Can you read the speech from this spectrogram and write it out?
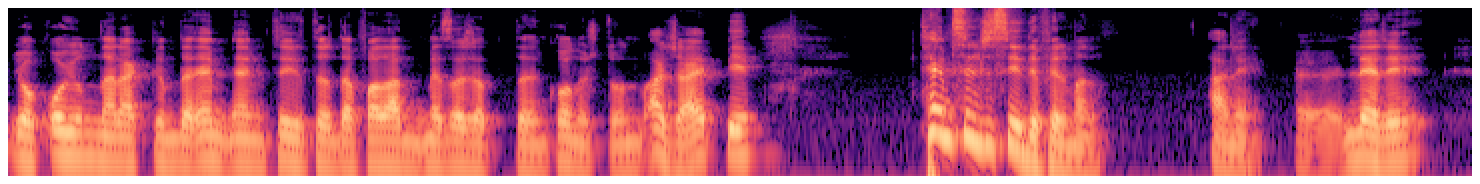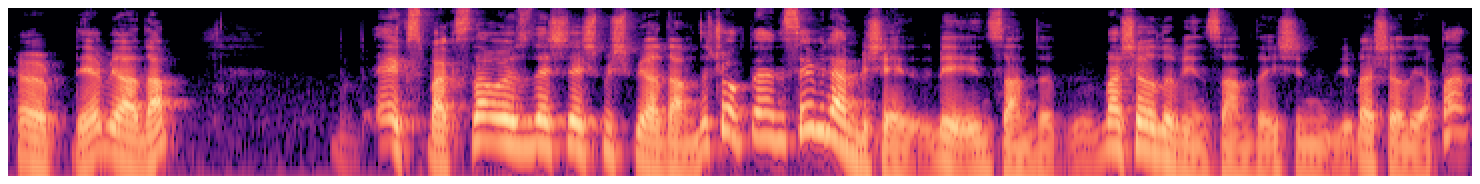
yok oyunlar hakkında hem, hem Twitter'da falan mesaj attığın konuştuğun acayip bir temsilcisiydi firmanın. Hani e, Larry Herb diye bir adam. Xbox'la özdeşleşmiş bir adamdı. Çok da hani sevilen bir şey bir insandı. Başarılı bir insandı. işini başarılı yapan.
